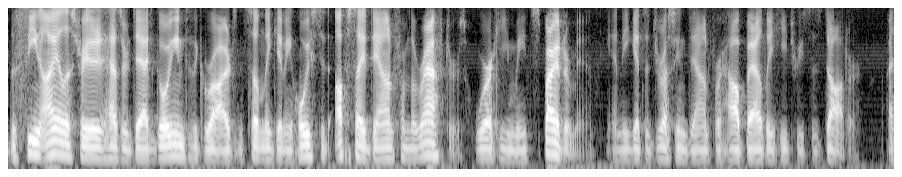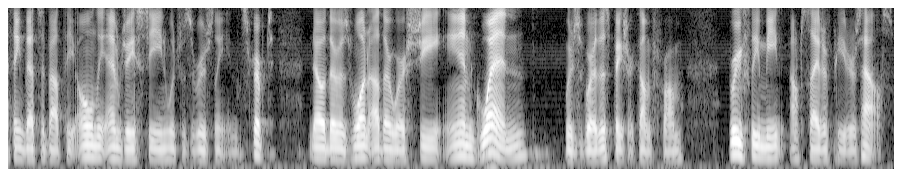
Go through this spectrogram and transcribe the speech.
The scene I illustrated has her dad going into the garage and suddenly getting hoisted upside down from the rafters, where he meets Spider Man, and he gets a dressing down for how badly he treats his daughter. I think that's about the only MJ scene which was originally in the script. No, there was one other where she and Gwen, which is where this picture comes from, briefly meet outside of Peter's house.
